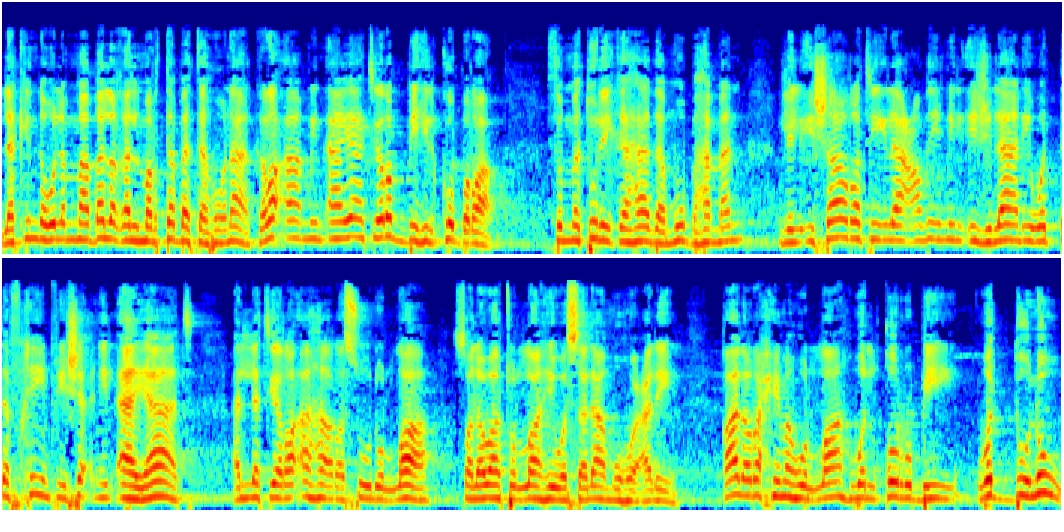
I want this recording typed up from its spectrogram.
لكنه لما بلغ المرتبة هناك رأى من آيات ربه الكبرى ثم ترك هذا مبهما للإشارة إلى عظيم الإجلال والتفخيم في شأن الآيات التي رآها رسول الله صلوات الله وسلامه عليه. قال رحمه الله والقرب والدنو.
